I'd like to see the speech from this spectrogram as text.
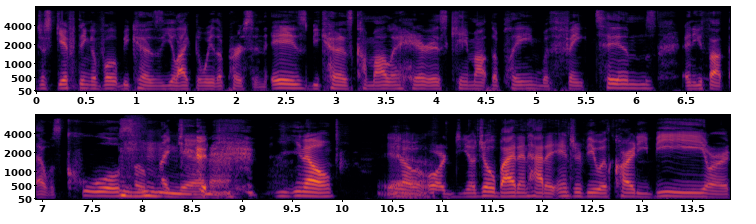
just gifting a vote because you like the way the person is, because Kamala Harris came out the plane with faint Timbs and you thought that was cool. So like, yeah. You know, you know, or you know, Joe Biden had an interview with Cardi B, or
